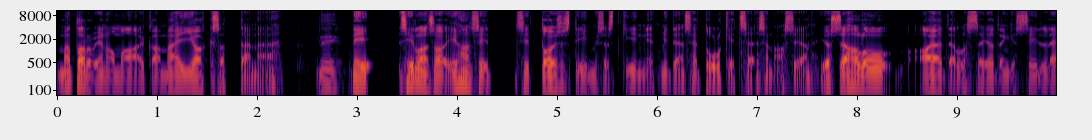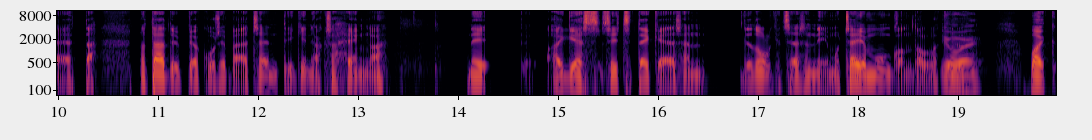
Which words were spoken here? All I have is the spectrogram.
mä tarvin omaa aikaa, mä en jaksa tänään, Niin. niin silloin se on ihan siitä, siitä toisesta ihmisestä kiinni, että miten se tulkitsee sen asian. Jos se haluaa ajatella se jotenkin silleen, että no tää tyyppi on kusipää, että se ei nyt ikinä jaksa hengaa, niin I guess sit se tekee sen ja tulkitsee sen niin, mutta se ei ole mun kontolla. Joo. Vaikka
